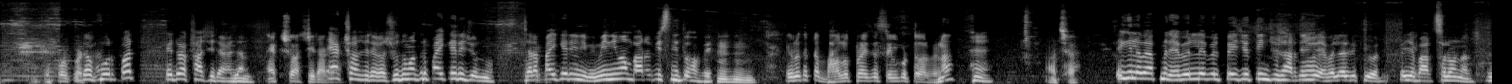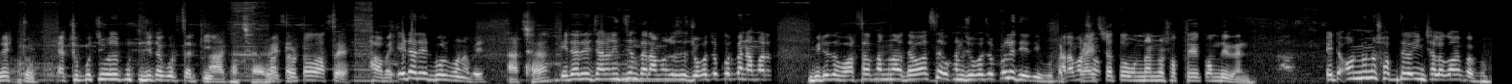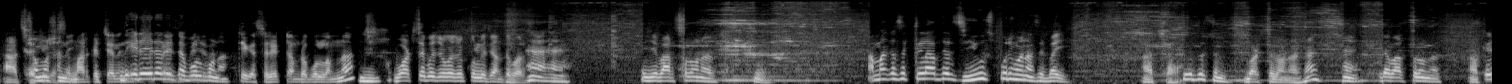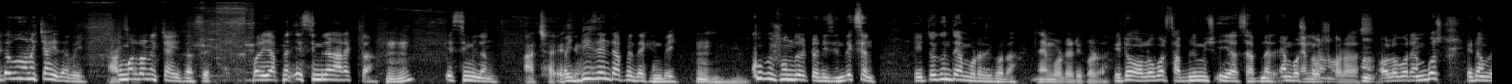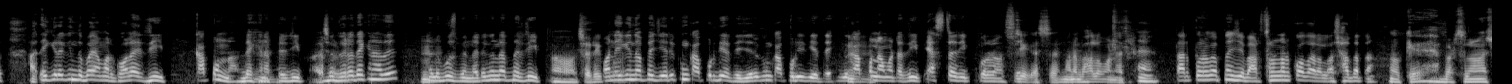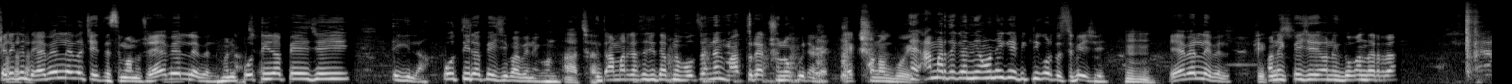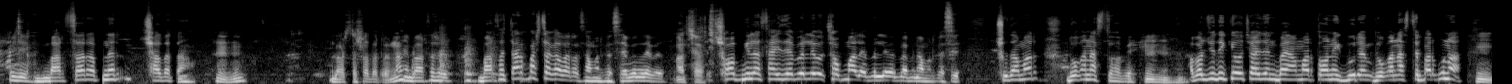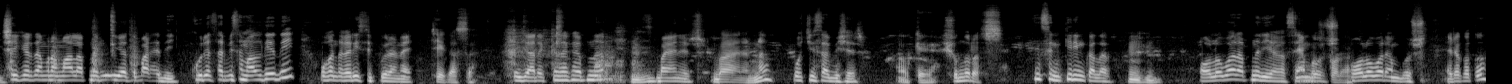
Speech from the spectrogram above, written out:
এটা ফোর পার্ট এটা একশো আশি টাকা জান? একশো আশি টাকা। একশো আশি টাকা শুধুমাত্র পাইকারির জন্য। যারা পাইকারি নিবে মিনিমাম বারো পিস নিতে হবে। হুম হুম। এগুলো তো একটা ভালো প্রাইসে সেল করতে পারবে না? হ্যাঁ। আচ্ছা। এগুলো আপনার অ্যাভেলেবেল পেজে তিনশো সাড়ে তিনশো অ্যাভেলেবেল বিক্রি করে। এই যে বার্সেলোনার রেট্রো একশো পঁচিশ বছর পূর্তি যেটা করছে আর কি। আচ্ছা আচ্ছা রেট্রোটাও আছে? হ্যাঁ ভাই এটা রেট বলব না ভাই। আচ্ছা। এটা রেট যারা নিতে চান তারা আমার কাছে যোগাযোগ করবেন আমার ভিডিওতে হোয়াটসঅ্যাপ নাম্বার দেওয়া আছে ওখানে যোগাযোগ করলে দিয়ে দিব। আর আমার প্রাইসটা তো অন্যান্য সব থেকে কম দিবেন। এটা অন্যান্য সব থেকে কমে পাবো আচ্ছা সমস্যা নেই। মার্কেট চ্যালেঞ্জ এটা- এটা rate টা বলব না। ঠিক আছে রেটটা আমরা বললাম না। হোয়াটসঅ্যাপে যোগাযোগ করলে জানতে পারবেন হ্যাঁ হ্যাঁ। এই যে বার্সেলোনার। আমার কাছে ক্লাব জার্সি হিউজ পরিমাণ আছে ভাই। আচ্ছা। বার্সেলোনার হ্যাঁ? হ্যাঁ এটা বার্সেলোনার। এটা অনেক চাহিদা ভাই। হিমালটা অনেক চাহিদা আছে। পরে আপনার এসি মিলান আরেকটা। হুম। AC Milan. আচ্ছা ভাই ডিজাইনটা আপনি দেখেন ভাই। খুবই সুন্দর একটা ডিজাইন দেখছেন? এটা কিন্তু এমব্রয়ডারি করা। এমব্রয়ডারি করা। এটা অল ওভার সাবলিমেশন ই আছে আপনার এমবস করা আছে। অল ওভার এমবস এটা আর এগুলো কিন্তু ভাই আমার গলায় রিপ কাপড় না দেখেন আপনি রিপ আপনি ধরে দেখেন হাতে তাহলে বুঝবেন না এটা কিন্তু আপনার রিপ আচ্ছা ঠিক কিন্তু আপনি যেরকম কাপড় দিয়ে দেয় যেরকম কাপড়ই দিয়ে দেয় কিন্তু কাপড় না আমারটা রিপ এক্সট্রা রিপ করা আছে। ঠিক আছে মানে ভালো মানের। হ্যাঁ তারপর হবে আপনার যে বার্সেলোনার কলার আলা সাদাটা। ওকে বার্সেলোনার এটা কিন্তু অ্যাভেলেবেল চাইতেছে মানুষ অ্যাভেলেবেল মানে প্রতিটা পেজেই এগুলা প্রতিটা পেজে পাবেন এখন। আচ্ছা। কিন্তু আমার কাছে যদি আপনি হোলসেল নেন মাত্র একশো নব্বই টাকায়। একশো নব্বই? হ্যাঁ আমার থেকে নিয়ে অনেকে বিক্রি করতেছে হুম অ্যাভেলেবেল অনেক পেজে অনেক দোকানদাররা। ওই যে বার্সার আপনার সাদাটা। হুম বার্সা সাদাটা না? হ্যাঁ বার্সা বার্সা চার পাঁচটা কালার আছে আমার কাছে অ্যাভেলেবেল আচ্ছা। সবগুলা সাইজ অ্যাভেলেবেল সব মাল অ্যাভেলেবেল পাবেন আমার কাছে। শুধু আমার দোকানে আসতে হবে। আবার যদি কেউ চাইছেন ভাই আমার তো অনেক দূরে আমি দোকান আসতে পারব না। সেক্ষেত্রে আমরা মাল আপনার ইয়াতে পাঠিয়ে দিই। কুরিয়ার সার্ভিসে মাল দিয়ে দিই ওখান থেকে রিসিভ করে নেয়। ঠিক আছে। এই যে আরেকটা দেখে আপনার বায়ানের। বায়ানের না? পঁচিশ ছাব্বিশের। ওকে সুন্দর আছে। দেখছেন ক্রিম কালার। হুম হুম। অল ওভার আপনার ইয়ে আছে এম্বস। অল ওভার এম্বস এটা কত?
